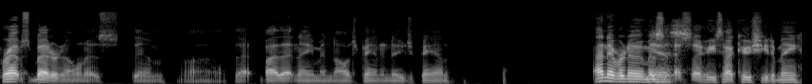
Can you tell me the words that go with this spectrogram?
perhaps better known as them uh, that by that name in All Japan and New Japan. I never knew him yes. as so he's Hakushi to me.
